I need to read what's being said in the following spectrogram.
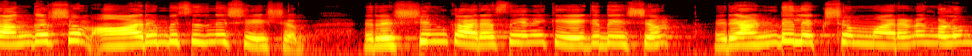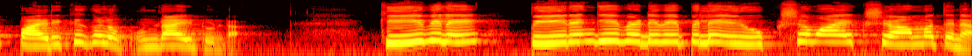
സംഘർഷം ആരംഭിച്ചതിനു ശേഷം റഷ്യൻ കരസേനയ്ക്ക് ഏകദേശം രണ്ട് ലക്ഷം മരണങ്ങളും പരിക്കുകളും ഉണ്ടായിട്ടുണ്ട്. കീവിലെ പീരങ്കി വെടിവയ്പ്പിലെ രൂക്ഷമായ ക്ഷാമത്തിന്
